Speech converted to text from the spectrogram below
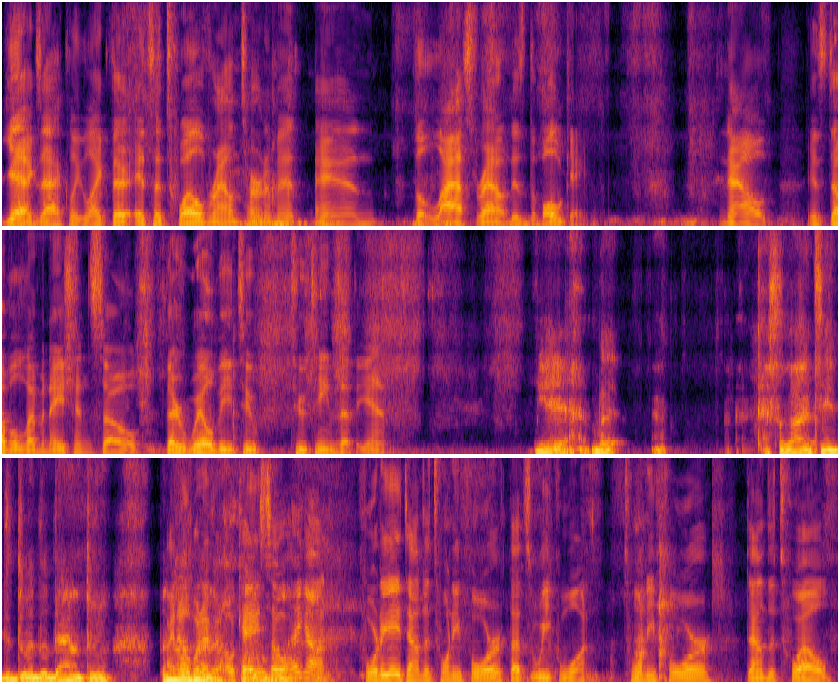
yeah exactly like there it's a 12 round tournament and the last round is the bowl game now it's double elimination so there will be two two teams at the end Yeah, but that's a lot of teams to dwindle down to. But I know, but if, okay, so hang on. 48 down to 24, that's week one. 24 down to 12.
